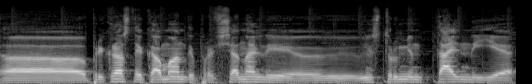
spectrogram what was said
прекрасные команды, профессиональные, э, инструментальные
